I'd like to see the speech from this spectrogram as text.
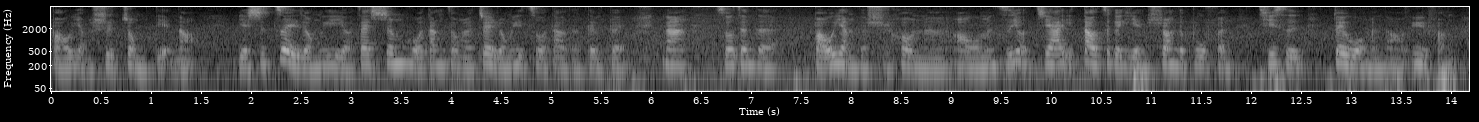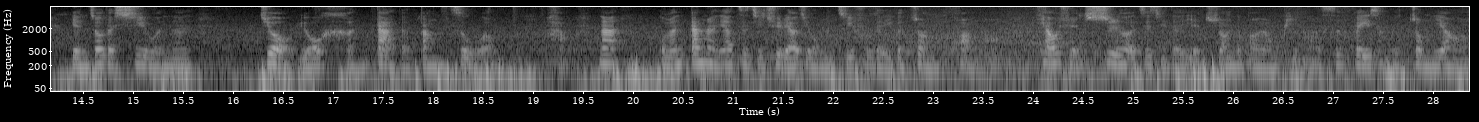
保养是重点哦。也是最容易有在生活当中啊最容易做到的，对不对？那说真的，保养的时候呢，哦，我们只有加一道这个眼霜的部分，其实对我们、哦、预防眼周的细纹呢就有很大的帮助哦。好，那我们当然要自己去了解我们肌肤的一个状况哦。挑选适合自己的眼霜的保养品哦，是非常的重要哦。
